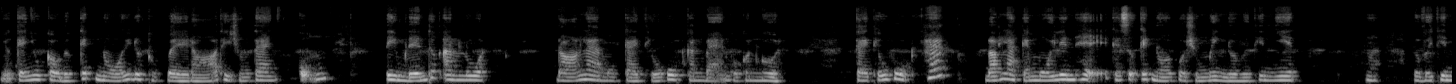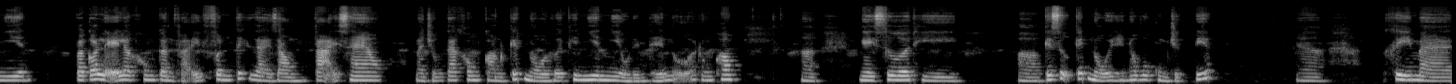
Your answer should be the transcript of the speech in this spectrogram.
những cái nhu cầu được kết nối, được thuộc về đó thì chúng ta cũng tìm đến thức ăn luôn. Đó là một cái thiếu hụt căn bản của con người. Cái thiếu hụt khác đó là cái mối liên hệ cái sự kết nối của chúng mình đối với thiên nhiên. Đối với thiên nhiên. Và có lẽ là không cần phải phân tích dài dòng tại sao mà chúng ta không còn kết nối với thiên nhiên nhiều đến thế nữa đúng không? À, ngày xưa thì uh, cái sự kết nối thì nó vô cùng trực tiếp. À, khi mà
